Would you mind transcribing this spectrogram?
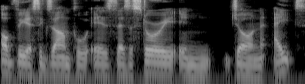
obvious example is there's a story in John 8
